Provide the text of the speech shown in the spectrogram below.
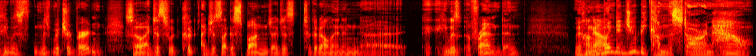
he was Richard Burton, so I just would could I just like a sponge. I just took it all in, and uh, he was a friend, and we hung out. When did you become the star and how?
